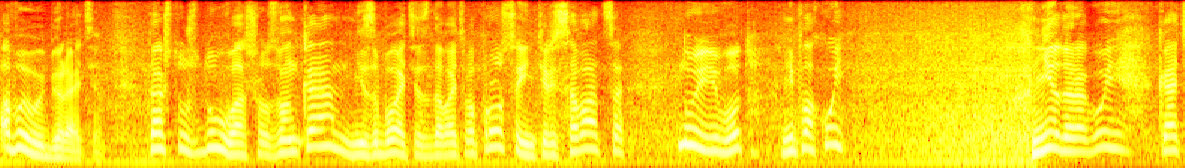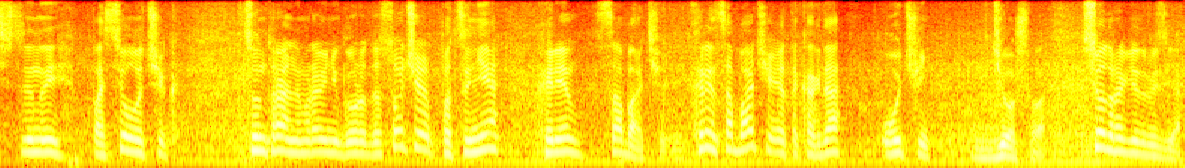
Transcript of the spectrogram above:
а вы выбирайте. Так что жду вашего звонка. Не забывайте задавать вопросы, интересоваться. Ну и вот, неплохой, недорогой, качественный поселочек в центральном районе города Сочи по цене хрен собачий. Хрен собачий – это когда очень дешево. Все, дорогие друзья,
